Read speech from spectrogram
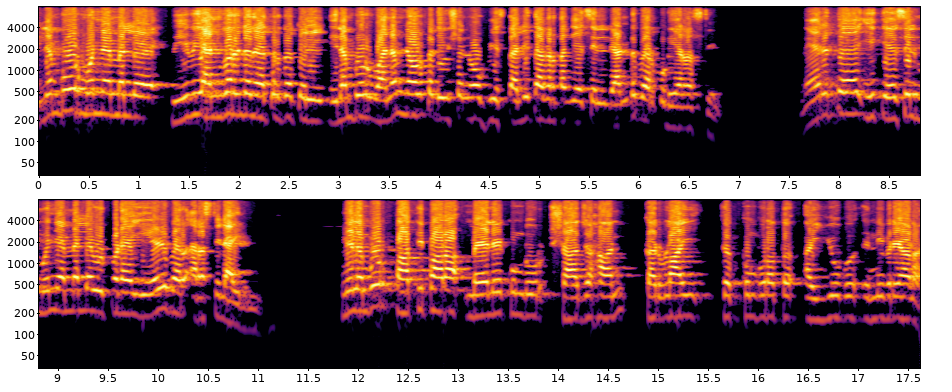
നിലമ്പൂർ മുൻ M L A P V അൻവറിന്റെ നേതൃത്വത്തിൽ നിലമ്പൂർ വനം നോർത്ത് ഡിവിഷൻ ഓഫീസ് തല്ലി തകർത്ത കേസിൽ രണ്ടുപേർ കൂടി അറസ്റ്റിൽ. നേരത്തെ ഈ കേസിൽ മുൻ എം എൽ എ ഉൾപ്പെടെ ഏഴുപേർ അറസ്റ്റിലായിരുന്നു. നിലമ്പൂർ പാത്തിപ്പാറ മേലേക്കുണ്ടൂർ ഷാജഹാൻ കരുളായി തെക്കുംപുറത്ത് അയ്യൂബ് എന്നിവരെയാണ്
